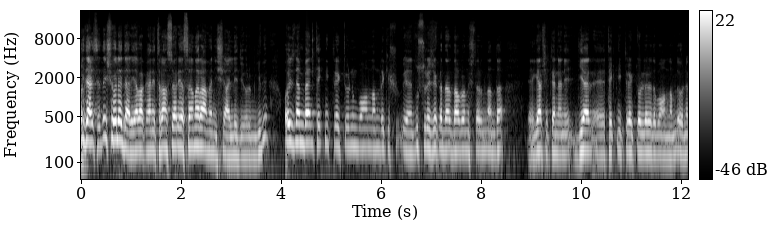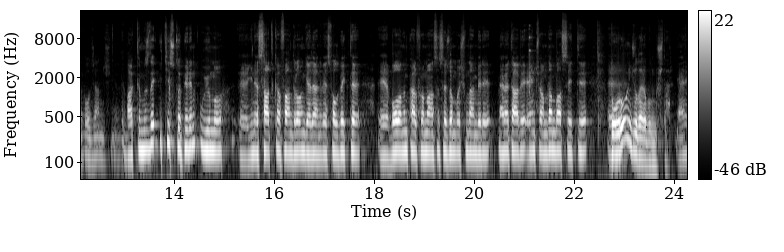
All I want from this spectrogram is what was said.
iyi giderse de şöyle der ya bak hani transfer yasağına rağmen işi hallediyorum gibi. O yüzden ben teknik direktörünün bu anlamdaki şu, yani bu sürece kadar davranışlarından da e, gerçekten hani diğer e, teknik direktörlere de bu anlamda örnek olacağını düşünüyorum. Baktığımızda iki stoperin uyumu, e, yine Satka Fandron gelen ve sol bekte e, Bola'nın performansı sezon başından beri Mehmet abi Ençam'dan bahsetti. E, Doğru oyuncuları bulmuşlar. Yani,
